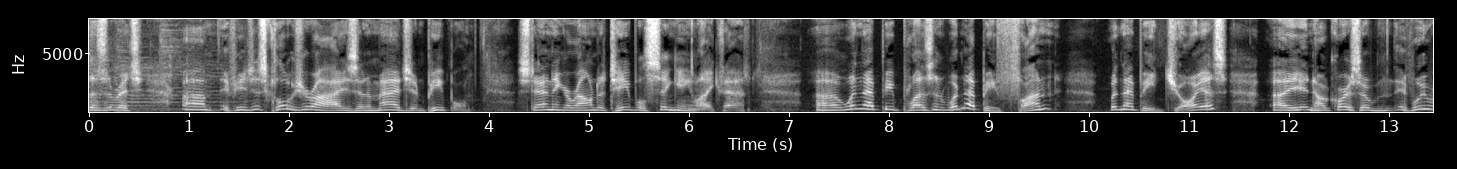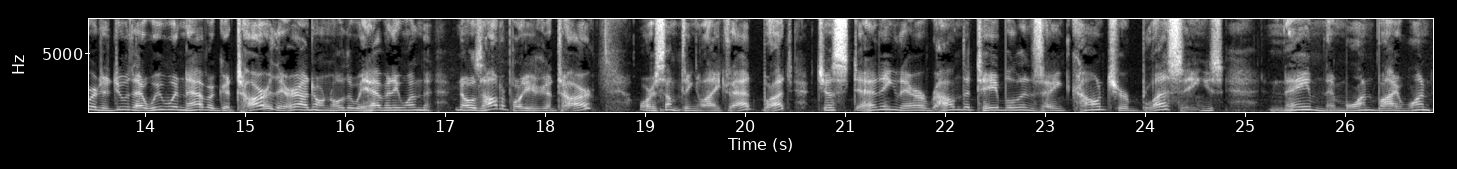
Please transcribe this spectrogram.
listen, Rich. Um, if you just close your eyes and imagine people standing around a table singing like that, uh, wouldn't that be pleasant? Wouldn't that be fun? Wouldn't that be joyous? Uh, you know, of course, um, if we were to do that, we wouldn't have a guitar there. I don't know that we have anyone that knows how to play a guitar or something like that, but just standing there around the table and saying, Count your blessings, name them one by one.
